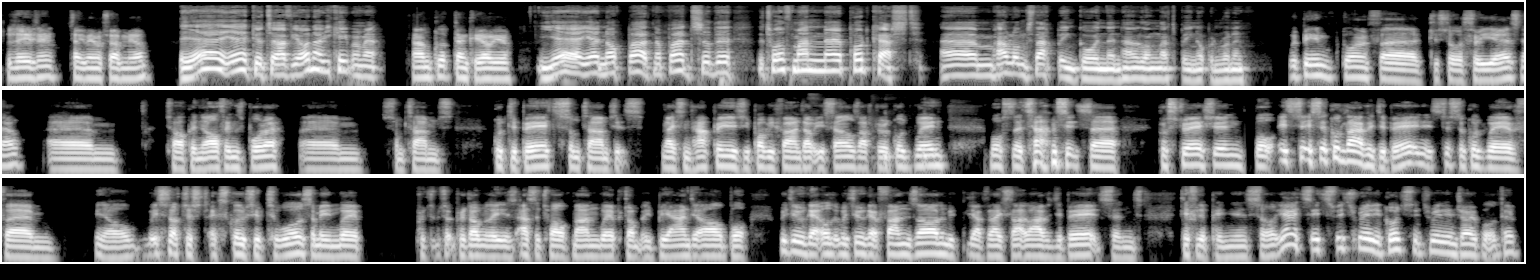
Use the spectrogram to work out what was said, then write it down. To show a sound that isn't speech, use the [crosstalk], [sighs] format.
Good evening. Thank you very much for having me on. Yeah, yeah, good to have you on. How are you keeping, mate? I'm good, thank you. How are you? Yeah, yeah, not bad, not bad. So the the 12th Man uh, podcast, um, how long's that been going then? How long that's been up and running? We've been going for just over three years now, um, talking all things Boro. Um, sometimes good debates, sometimes it's nice and happy, as you probably find out yourselves after a good win. Most of the [laughs] times it's uh, frustration, but it's it's a good lively debate, and it's just a good way of um, you know, it's not just exclusive to us. I mean, we're pre- predominantly as the 12th man, we're predominantly behind it all, but we do get other, we do get fans on, we have nice like lively debates and different opinions. So yeah, it's it's it's really good. It's really enjoyable to do.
